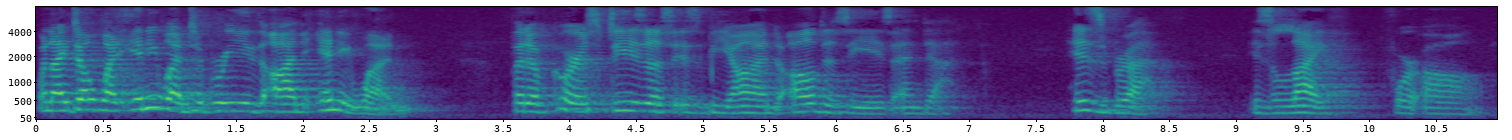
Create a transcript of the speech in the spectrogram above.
when I don't want anyone to breathe on anyone. But of course, Jesus is beyond all disease and death. His breath is life for all.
